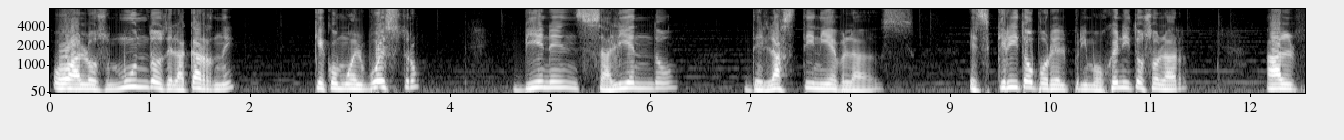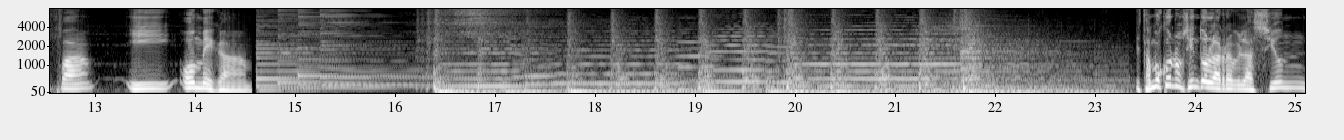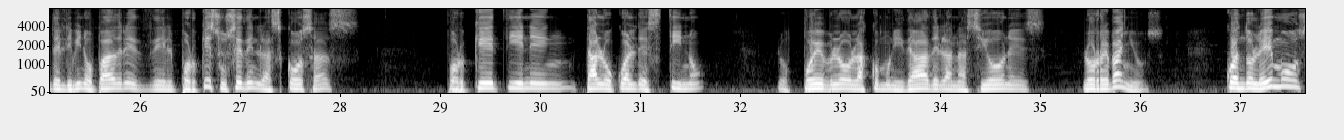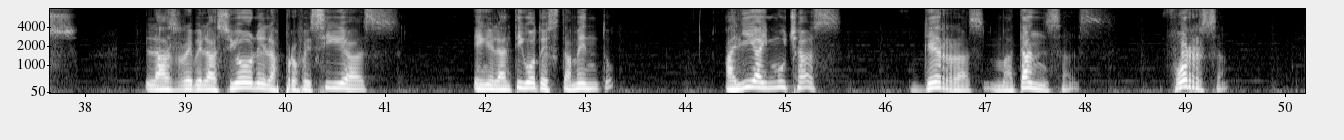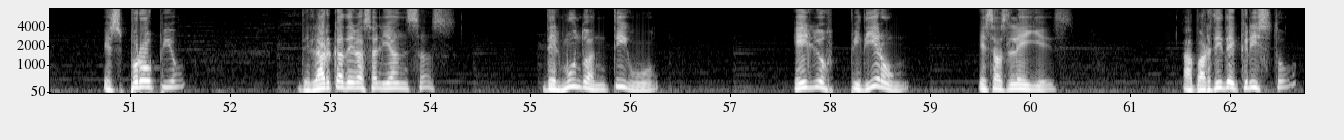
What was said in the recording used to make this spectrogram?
o a los mundos de la carne que como el vuestro vienen saliendo de las tinieblas. Escrito por el primogénito solar, Alfa y Omega. Estamos conociendo la revelación del Divino Padre del por qué suceden las cosas, por qué tienen tal o cual destino los pueblos, las comunidades, las naciones, los rebaños. Cuando leemos las revelaciones, las profecías en el Antiguo Testamento, allí hay muchas guerras, matanzas, fuerza. Es propio del arca de las alianzas del mundo antiguo. Ellos pidieron esas leyes. A partir de Cristo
